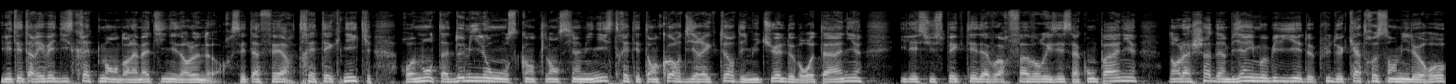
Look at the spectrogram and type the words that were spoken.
Il était arrivé discrètement dans la matinée Cette affaire très technique remonte à 2011 quand l'ancien ministre était encore directeur des mutuelles de Bretagne. Il est suspecté d'avoir favorisé sa compagne dans l'achat d'un bien immobilier de plus de 400 000 euros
